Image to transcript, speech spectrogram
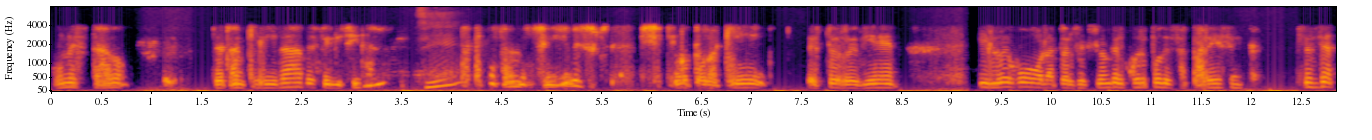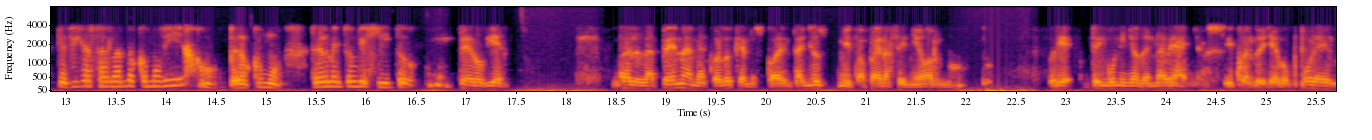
un estado de tranquilidad, de felicidad. Sí. ¿Para qué te están sí, tengo todo aquí, estoy re bien. Y luego la perfección del cuerpo desaparece. Entonces ya te fijas hablando como viejo, pero como realmente un viejito, pero bien. Vale la pena, me acuerdo que a los 40 años mi papá era señor, ¿no? Oye, tengo un niño de 9 años y cuando llego por él,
